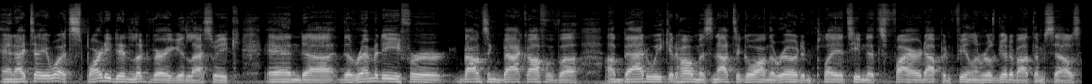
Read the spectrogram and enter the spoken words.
And I tell you what, Sparty didn't look very good last week, and uh, the remedy for bouncing back off of a, a bad week at home is not to go on the road and play a team that's fired up and feeling real good about themselves.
